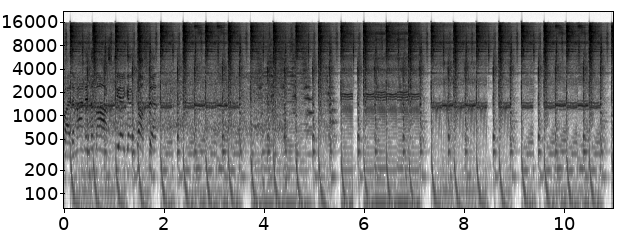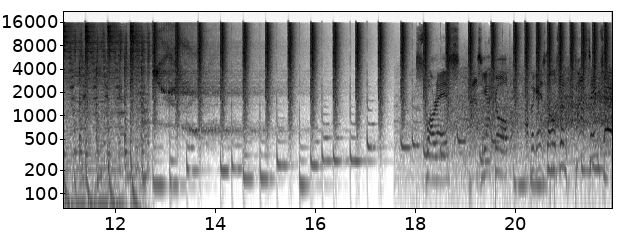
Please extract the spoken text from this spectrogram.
By the man in the mask, Diego Costa. Suarez, past Jakob, up against Olsen, past him too.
